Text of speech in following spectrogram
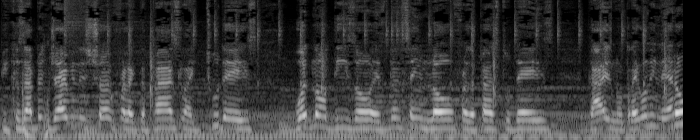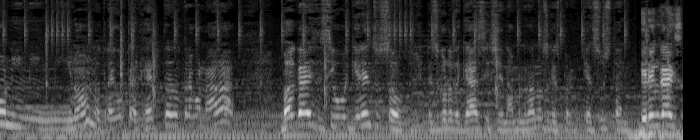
Because I've been driving this truck for like the past like two days with no diesel. It's been saying low for the past two days. Guys, no traigo dinero, ni, ni, ni you know, no traigo tarjeta, no traigo nada. But guys, let's see what we get into. So, let's go to the gas station. I'm gonna que. Miren guys,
